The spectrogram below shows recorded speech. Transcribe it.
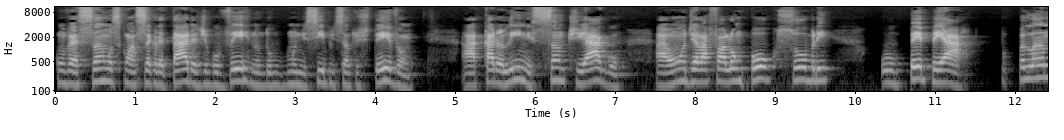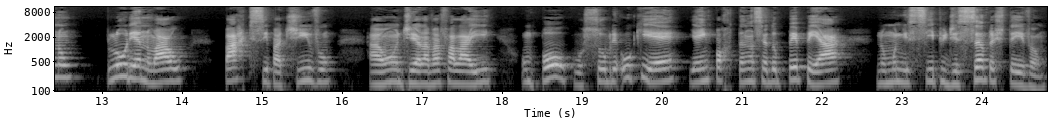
Conversamos com a secretária de governo do município de Santo Estevão, a Caroline Santiago aonde ela falou um pouco sobre o PPA, Plano Plurianual Participativo, aonde ela vai falar aí um pouco sobre o que é e a importância do PPA no município de Santo Estevão.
